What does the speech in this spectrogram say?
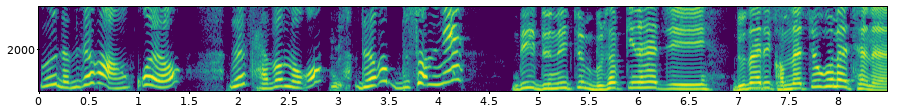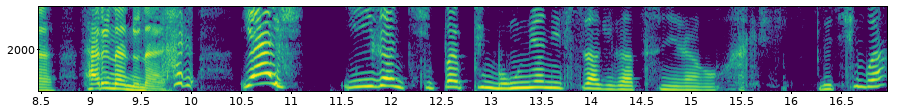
왜 남자가 안 꼬여? 내가 잡아먹어? 내가 무섭니? 네 눈이 좀 무섭긴 하지. 눈알이 겁나 조그맣잖아. 사륜한 눈알. 사르, 야, 이씨! 이런 짓밟힌 목련 잎사귀 같으니라고. 내 친구야?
